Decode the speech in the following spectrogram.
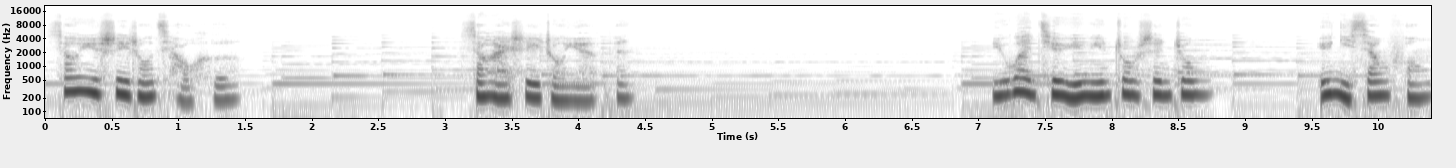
相遇是一种巧合，相爱是一种缘分。于万千芸芸众生中，与你相逢，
